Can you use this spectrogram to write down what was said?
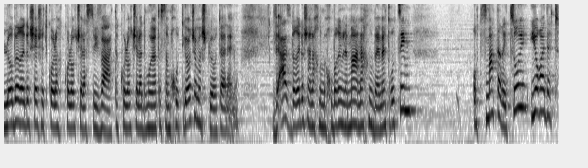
לא ברגע שיש את כל הקולות של הסביבה, את הקולות של הדמויות הסמכותיות שמשפיעות עלינו. ואז ברגע שאנחנו מחוברים למה אנחנו באמת רוצים, עוצמת הריצוי יורדת.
